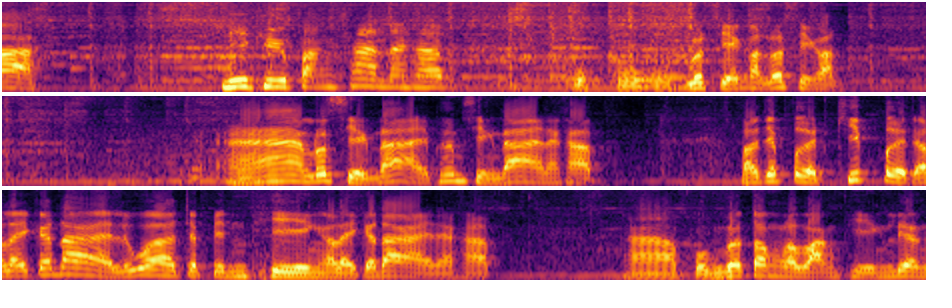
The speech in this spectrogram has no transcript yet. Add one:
ล่ะ นี่คือฟังก์ชันนะครับ โอ้โห ลดเสียงก่อน ลดเสียงก่อน อ่า ลดเสียงได้ เพิ่มเสียงได้นะครับ เราจะเปิดคลิปเปิดอะไรก็ได้ หรือว่าจะเป็นเพลงอะไรก็ได้นะครับ อ่า ผมก็ต้องระวังเพลงเรื่อง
